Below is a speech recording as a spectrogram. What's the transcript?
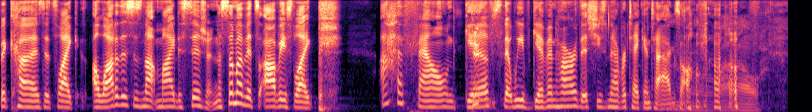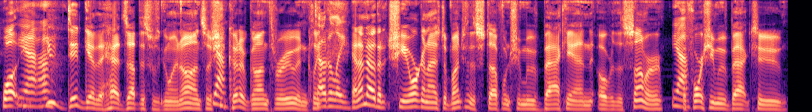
because it's like a lot of this is not my decision. Now some of it's obvious like pff, I have found gifts that we've given her that she's never taken tags oh, off of. Wow. Well, Yeah. you did give the heads up this was going on, so Yeah. she could have gone through and cleaned. Totally. And I know that she organized a bunch of this stuff when she moved back in over the summer. Yeah. Before she moved back to,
